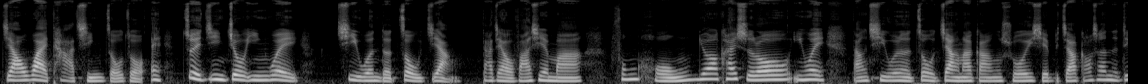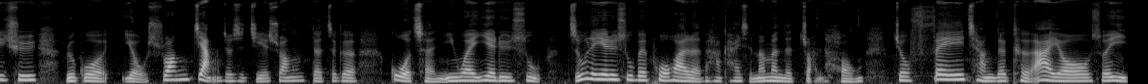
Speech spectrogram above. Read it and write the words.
郊外踏青走走。哎，最近就因为气温的骤降。大家有发现吗？枫红又要开始喽。因为当气温的骤降，那刚刚说一些比较高山的地区，如果有霜降，就是结霜的这个过程，因为叶绿素植物的叶绿素被破坏了，它开始慢慢的转红，就非常的可爱哦。所以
